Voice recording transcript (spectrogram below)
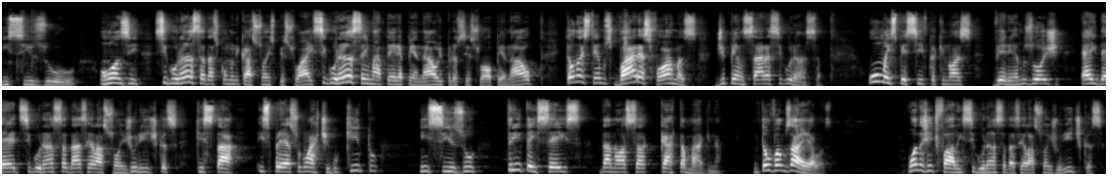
inciso 11, segurança das comunicações pessoais, segurança em matéria penal e processual penal. Então nós temos várias formas de pensar a segurança. Uma específica que nós veremos hoje é a ideia de segurança das relações jurídicas, que está expresso no artigo 5 inciso 36 da nossa Carta Magna. Então vamos a elas. Quando a gente fala em segurança das relações jurídicas,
